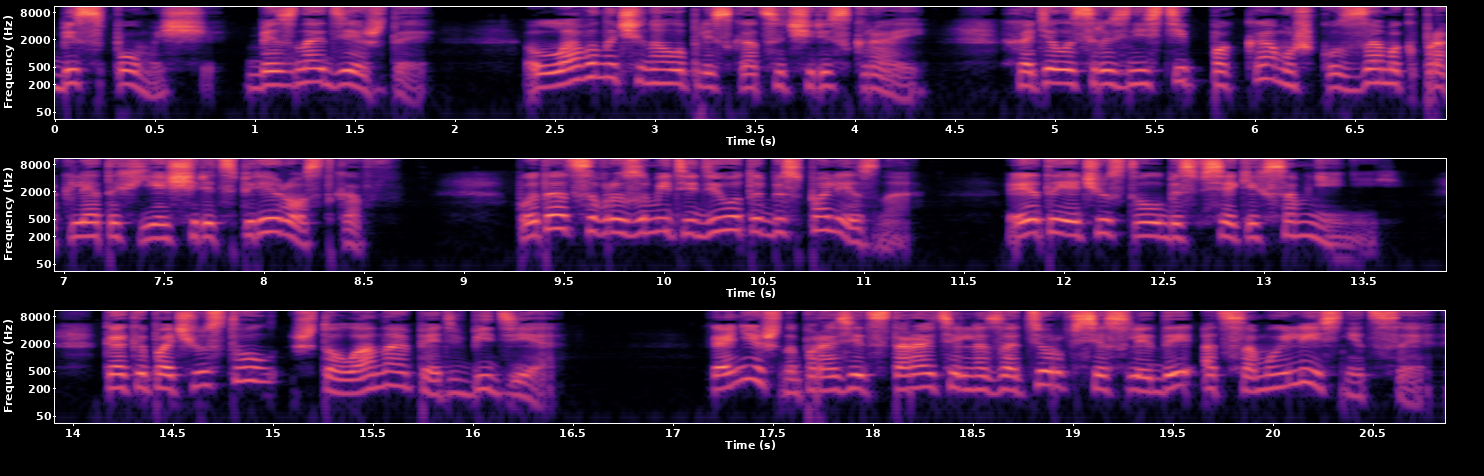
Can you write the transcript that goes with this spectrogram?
без помощи, без надежды, лава начинала плескаться через край. Хотелось разнести по камушку замок проклятых ящериц-переростков. Пытаться вразумить идиота бесполезно. Это я чувствовал без всяких сомнений. Как и почувствовал, что Лана опять в беде — Конечно, паразит старательно затер все следы от самой лестницы,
